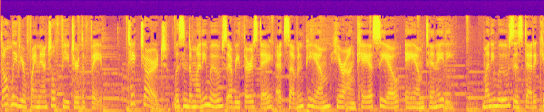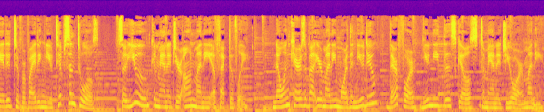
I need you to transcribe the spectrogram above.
Don't leave your financial future to fate. Take charge. Listen to Money Moves every Thursday at 7 p.m. here on KSCO AM 1080. Money Moves is dedicated to providing you tips and tools so you can manage your own money effectively. No one cares about your money more than you do, therefore, you need the skills to manage your money.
